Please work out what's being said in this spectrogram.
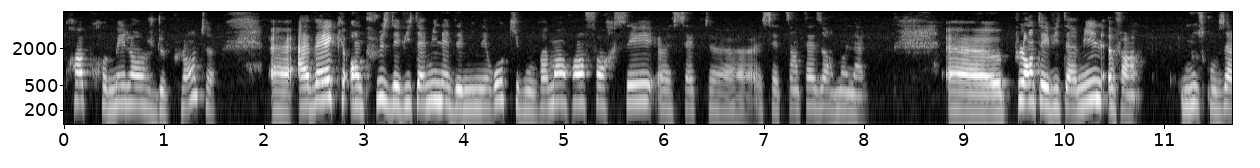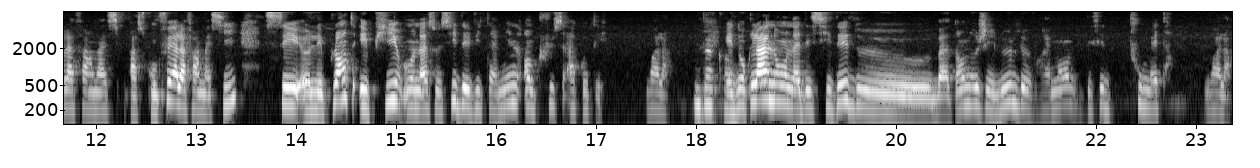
propres mélanges de plantes avec en plus des vitamines et des minéraux qui vont vraiment renforcer cette synthèse hormonale. Euh, plantes et vitamines, enfin, nous, ce qu'on faisait à la pharmacie, enfin, ce qu'on fait à la pharmacie, c'est euh, les plantes et puis on associe des vitamines en plus à côté. Voilà. Et donc là, nous, on a décidé de, bah, dans nos gélules, de vraiment d'essayer de tout mettre. Voilà.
